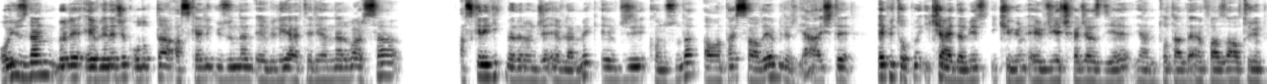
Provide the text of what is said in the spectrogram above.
O yüzden böyle evlenecek olup da askerlik yüzünden evliliği erteleyenler varsa askere gitmeden önce evlenmek evci konusunda avantaj sağlayabilir. Ya işte hepi topu iki ayda bir iki gün evciye çıkacağız diye yani totalde en fazla 6 gün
